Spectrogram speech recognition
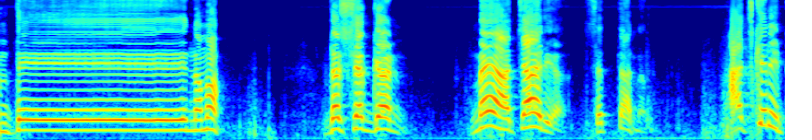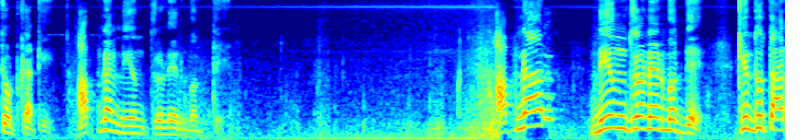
नमः দর্শকগণ मैं আচার্য সত্যানন্দ আজকের এই টোটকাটি আপনার নিয়ন্ত্রণের মধ্যে আপনার নিয়ন্ত্রণের মধ্যে কিন্তু তার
